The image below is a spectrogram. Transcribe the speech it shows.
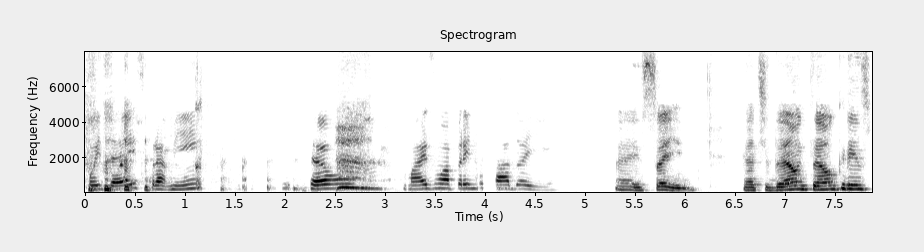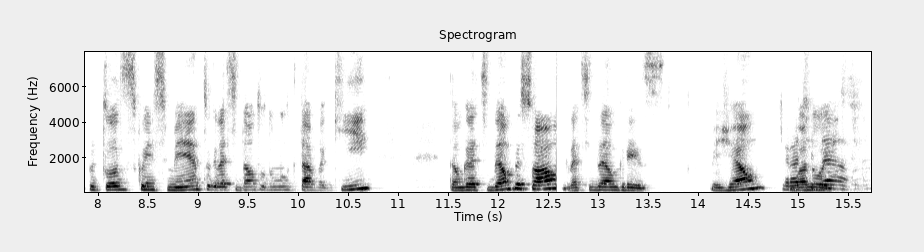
Foi 10 para mim. Então, mais um aprendizado aí. É isso aí. Gratidão, então, Cris, por todo esse conhecimento. Gratidão a todo mundo que estava aqui. Então, gratidão, pessoal. Gratidão, Cris. Beijão. Gratidão. Boa noite.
